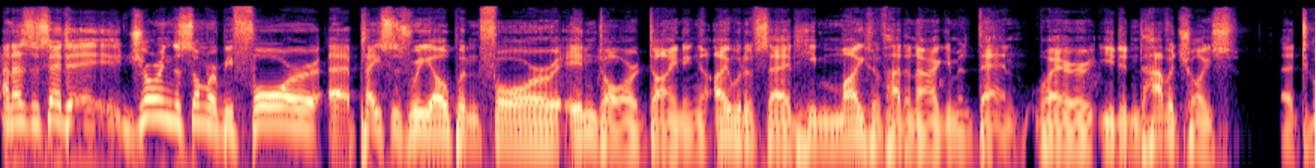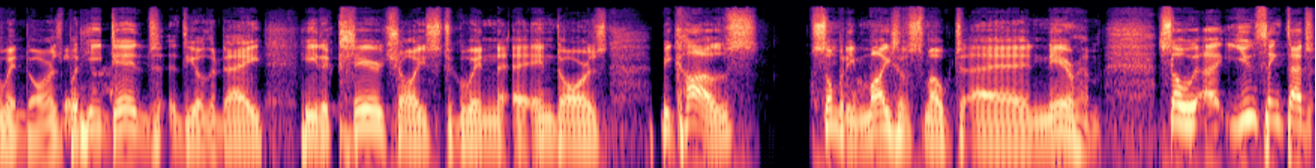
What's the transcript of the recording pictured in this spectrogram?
And as I said, uh, during the summer before uh, places reopened for indoor dining, I would have said he might have had an argument then where you didn't have a choice uh, to go indoors. But he did the other day. He had a clear choice to go in uh, indoors because somebody might have smoked uh, near him. So uh, you think that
